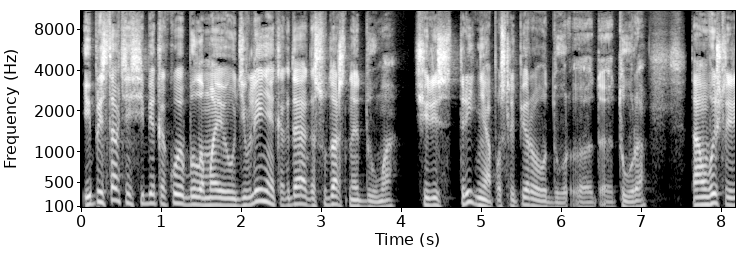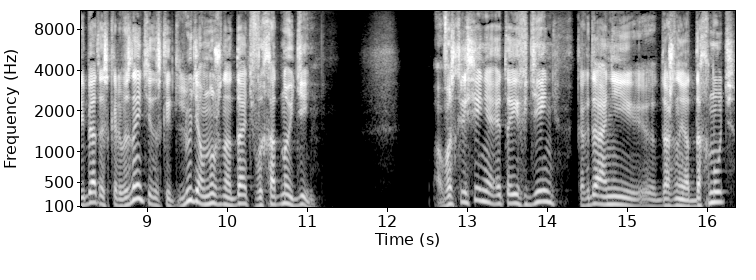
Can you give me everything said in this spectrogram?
И представьте себе, какое было мое удивление, когда Государственная Дума через три дня после первого э, тура там вышли ребята и сказали, вы знаете, так сказать, людям нужно дать выходной день. Воскресенье – это их день, когда они э, должны отдохнуть,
